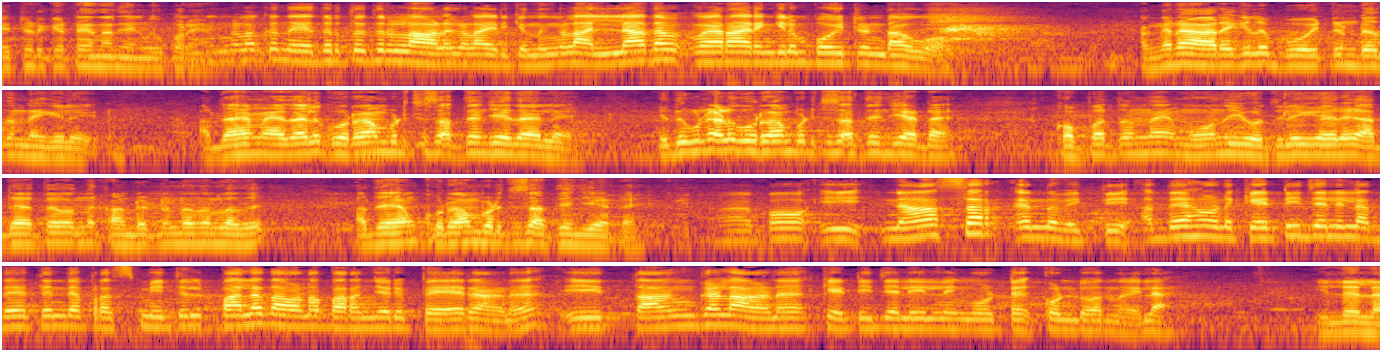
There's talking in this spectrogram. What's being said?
ഏറ്റെടുക്കട്ടെ എന്നാണ് ഞങ്ങൾ പറയുന്നത് നിങ്ങളൊക്കെ നേതൃത്വത്തിലുള്ള ആളുകളായിരിക്കും. നിങ്ങൾ അല്ലാതെ വേറെ ആരെങ്കിലും പോയിട്ടുണ്ടാവുമോ അങ്ങനെ ആരെങ്കിലും പോയിട്ടുണ്ടെന്നുണ്ടെങ്കിൽ അദ്ദേഹം ഏതായാലും ഖുർആൻ പിടിച്ച് സത്യം ചെയ്തതല്ലേ? ഇതും കൂടി അയാൾ ഖുർആൻ പിടിച്ച് സത്യം ചെയ്യട്ടെ. കൊപ്പത്തുനിന്ന് മൂന്ന് യൂത്ത് ലീഗുകാർ അദ്ദേഹത്തെ വന്ന് കണ്ടിട്ടുണ്ടെന്നുള്ളത് അദ്ദേഹം ഖുർആൻ പിടിച്ച് സത്യം ചെയ്യട്ടെ. അപ്പോൾ ഈ നാസർ എന്ന വ്യക്തി അദ്ദേഹമാണ് കെ ടി ജലീൽ അദ്ദേഹത്തിന്റെ പ്രസ് മീറ്റിൽ പലതവണ പറഞ്ഞൊരു പേരാണ്. ഈ താങ്കളാണ് കെ ടി ജലീലിനെ ഇങ്ങോട്ട് കൊണ്ടുവന്നത് അല്ലേ? ഇല്ലല്ല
